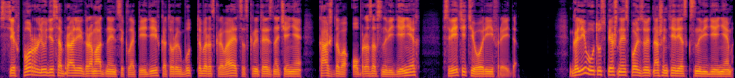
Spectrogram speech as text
С тех пор люди собрали громадные энциклопедии, в которых будто бы раскрывается скрытое значение каждого образа в сновидениях в свете теории Фрейда. Голливуд успешно использует наш интерес к сновидениям.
